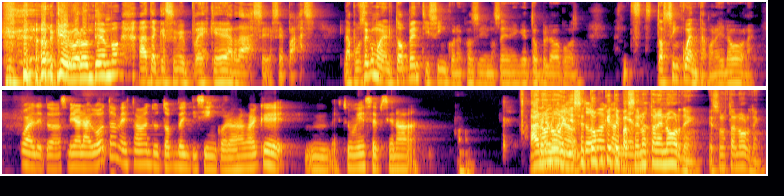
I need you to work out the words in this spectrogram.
ok, por un tiempo, hasta que se me, es que de verdad se, se pasa. La puse como en el top 25, no sé, no sé en qué top lo puse. Top 50, por ahí lo voy ¿Cuál de todas? Mira, la gota me estaba en tu top 25, la verdad que mm, estoy muy decepcionada. Ah, no, no, y ese top que te pasé no está en orden. Eso no está en orden.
